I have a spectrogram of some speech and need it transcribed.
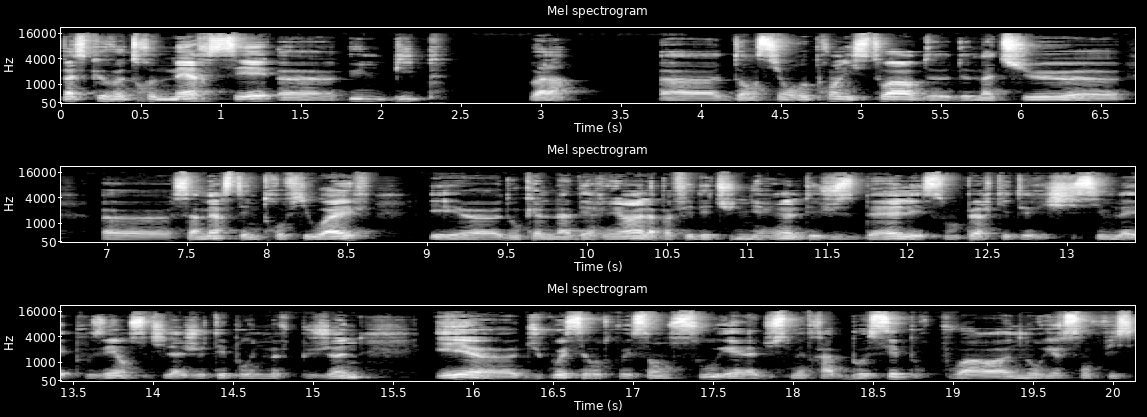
parce que votre mère c'est une bip. Voilà. Euh, dans, si on reprend l'histoire de, Mathieu, euh, euh, sa mère c'était une trophy wife, et donc elle n'avait rien, elle n'a pas fait d'études ni rien, elle était juste belle, et son père qui était richissime l'a épousée, ensuite il l'a jetée pour une meuf plus jeune, et du coup elle s'est retrouvée sans sous, et elle a dû se mettre à bosser pour pouvoir nourrir son fils.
